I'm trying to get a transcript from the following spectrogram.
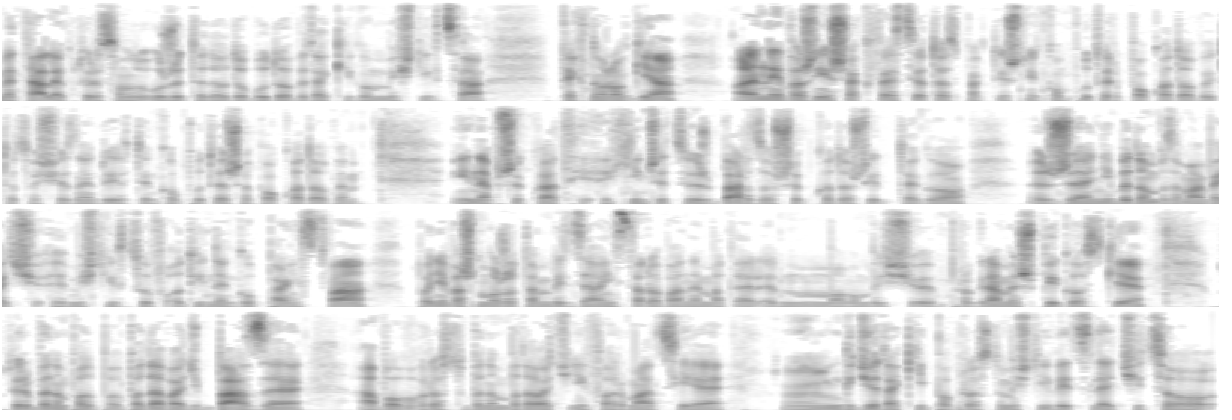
metale, które są użyte do, do budowy takiego myśliwca, technologia, ale najważniejsza kwestia to jest praktycznie komputer pokładowy, to co się znajduje w tym komputerze pokładowym. I na przykład Chińczycy już bardzo szybko doszli do tego, że nie będą zamawiać myśliwców od innego państwa, ponieważ może tam być zainstalowane, mogą być programy szpiegowskie, które będą podawać bazę albo po prostu będą podawać informacje Mm, gdzie taki po prostu myśliwiec leci, co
